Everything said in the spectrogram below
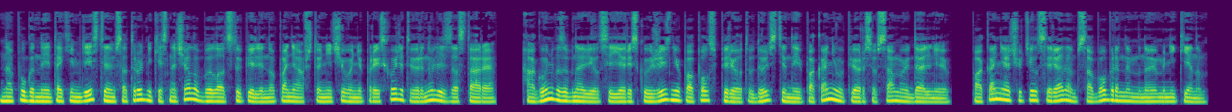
Напуганные таким действием сотрудники сначала было отступили, но поняв, что ничего не происходит, вернулись за старое. Огонь возобновился, и я, рискуя жизнью, пополз вперед вдоль стены, пока не уперся в самую дальнюю, пока не очутился рядом с обобранным мною манекеном.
